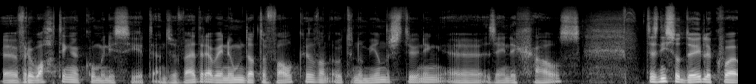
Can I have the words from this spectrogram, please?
uh, verwachtingen communiceert en zo verder. En wij noemen dat de valkuil van autonomieondersteuning, uh, zijn de chaos het is niet zo duidelijk waar,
